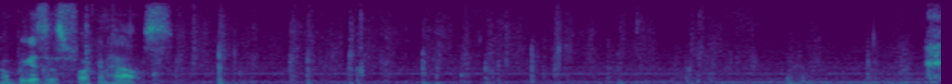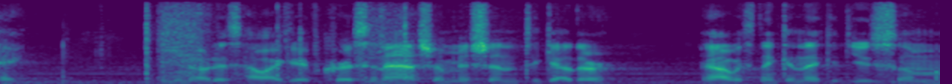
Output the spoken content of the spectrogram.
How big is this fucking house? Notice how I gave Chris and Ash a mission together? Yeah, I was thinking they could use some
